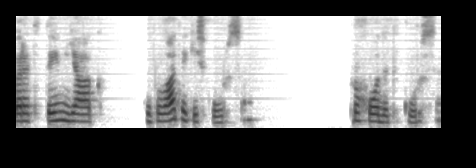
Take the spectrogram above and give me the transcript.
перед тим, як купувати якісь курси, проходити курси,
